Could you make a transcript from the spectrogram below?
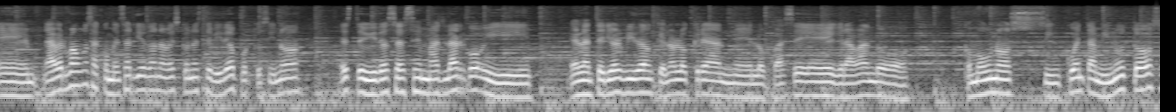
Eh, a ver, vamos a comenzar ya de una vez con este video porque si no, este video se hace más largo y el anterior video, aunque no lo crean, me lo pasé grabando como unos 50 minutos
